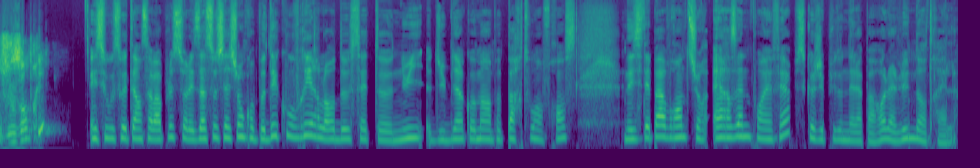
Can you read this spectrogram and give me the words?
Je vous en prie. Et si vous souhaitez en savoir plus sur les associations qu'on peut découvrir lors de cette euh, nuit du bien commun un peu partout en France, n'hésitez pas à vous rendre sur erzen.fr puisque j'ai pu donner la parole à l'une d'entre elles.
